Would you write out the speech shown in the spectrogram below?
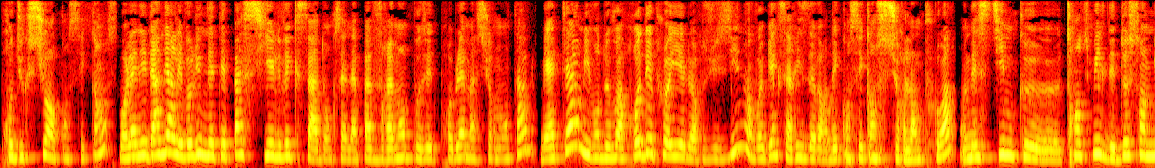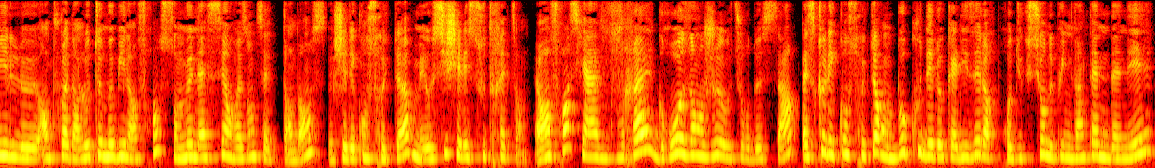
production en conséquence. Bon, l'année dernière, les volumes n'étaient pas si élevés que ça, donc ça n'a pas vraiment posé de problème insurmontable. Mais à terme, ils vont devoir redéployer leurs usines. On voit bien que ça risque d'avoir des conséquences sur l'emploi. On estime que 30 000 des 200 000 emplois dans l'automobile en France sont menacés en raison de cette tendance chez les constructeurs, mais aussi chez les sous-traitants. Alors en France, il y a un vrai gros enjeu autour de ça, parce que les constructeurs ont beaucoup délocalisé leur production depuis une vingtaine d'années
